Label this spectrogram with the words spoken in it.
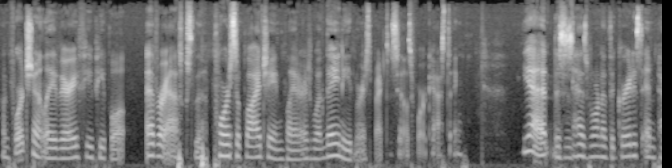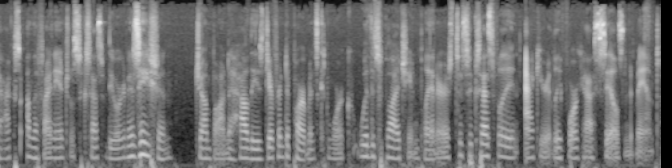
Unfortunately, very few people ever ask the poor supply chain planners what they need in respect to sales forecasting. Yet, this has one of the greatest impacts on the financial success of the organization. Jump on to how these different departments can work with the supply chain planners to successfully and accurately forecast sales and demand.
